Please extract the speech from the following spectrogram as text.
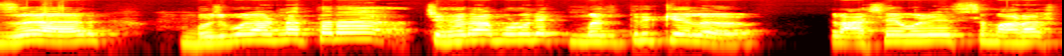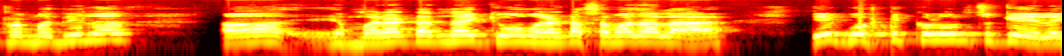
जर भुजबळांना तर चेहरा म्हणून एक मंत्री केलं तर अशा वेळेस महाराष्ट्रामधील मराठ्यांना किंवा मराठा समाजाला एक गोष्ट कळून चुकेल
